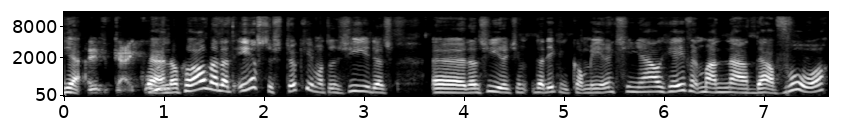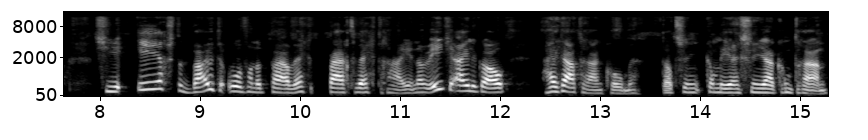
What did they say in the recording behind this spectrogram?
Ja. Even kijken hoor. Ja, en dan vooral naar dat eerste stukje, want dan zie je, dus, dan zie je, dat, je dat ik een kalmeringssignaal geef. Maar na daarvoor zie je eerst het buitenoor van het paard, weg, paard wegdraaien. En dan weet je eigenlijk al, hij gaat eraan komen dat signaal komt eraan.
